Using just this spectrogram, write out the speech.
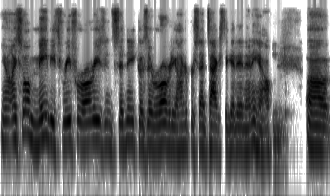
You know, I saw maybe three Ferraris in Sydney because they were already 100% taxed to get in anyhow. Mm. Uh,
